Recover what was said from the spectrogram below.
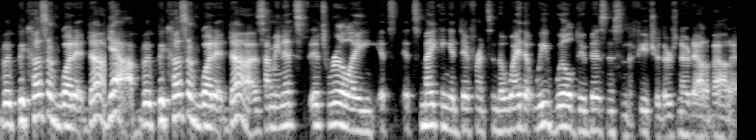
but because of what it does. Yeah. But because of what it does, I mean, it's, it's really, it's, it's making a difference in the way that we will do business in the future. There's no doubt about it.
